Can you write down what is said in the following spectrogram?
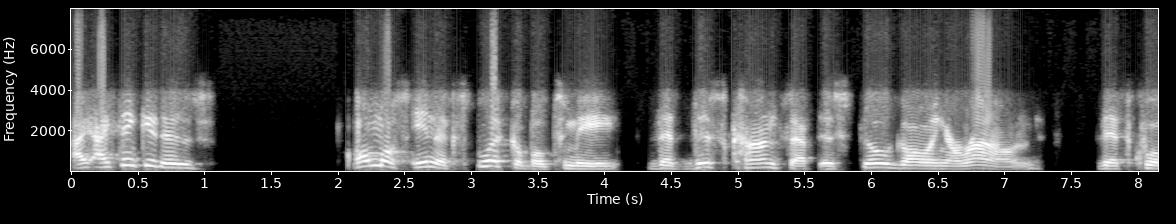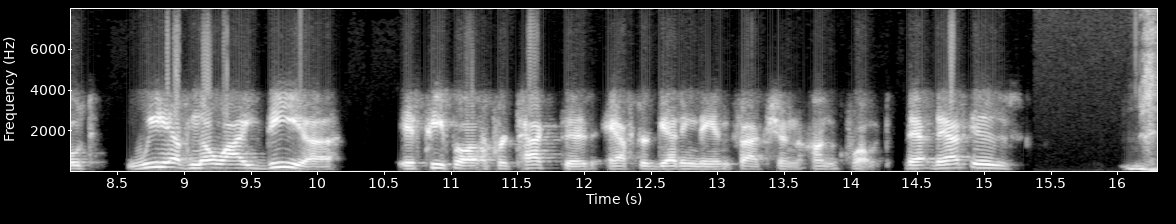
I, I think it is almost inexplicable to me that this concept is still going around that, quote, we have no idea if people are protected after getting the infection, unquote. That, that is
